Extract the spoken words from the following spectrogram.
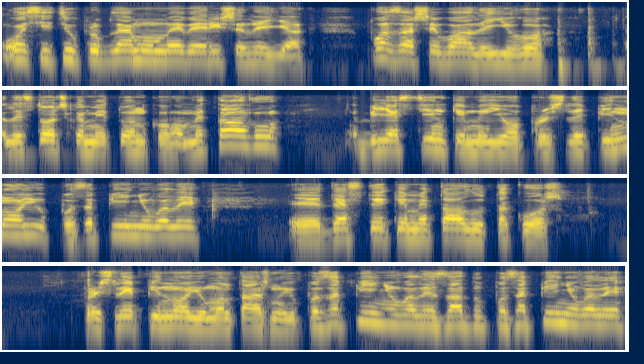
Ось і цю проблему ми вирішили як. Позашивали його листочками тонкого металу. Біля стінки ми його пройшли піною, позапінювали. Е, Де стики металу також пройшли піною монтажною, позапінювали, ззаду позапінювали.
